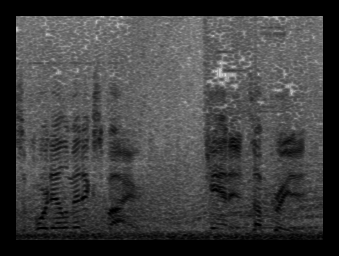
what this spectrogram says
support element expired. Cannons upgraded.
